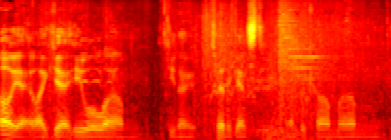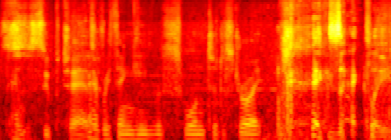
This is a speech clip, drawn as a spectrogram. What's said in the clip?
Oh yeah. Like yeah, he will, um, you know, turn against you and become um, super Chad. Everything he was sworn to destroy. exactly.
